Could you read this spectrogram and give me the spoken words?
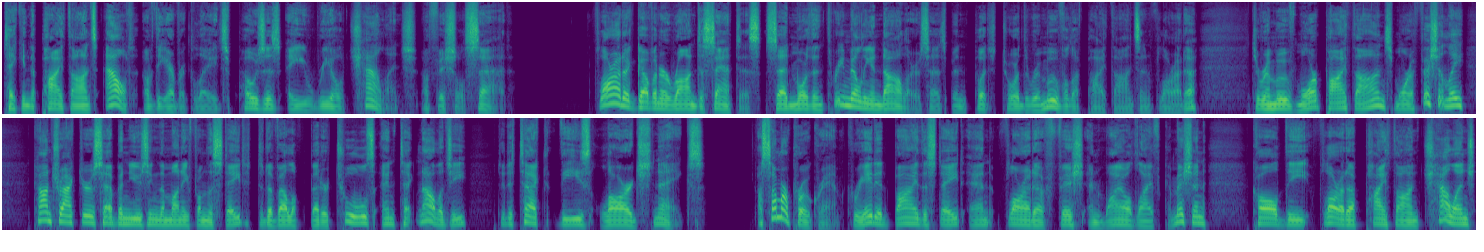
Taking the pythons out of the Everglades poses a real challenge, officials said. Florida Governor Ron DeSantis said more than $3 million has been put toward the removal of pythons in Florida. To remove more pythons more efficiently, contractors have been using the money from the state to develop better tools and technology to detect these large snakes. A summer program created by the state and Florida Fish and Wildlife Commission called the Florida Python Challenge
